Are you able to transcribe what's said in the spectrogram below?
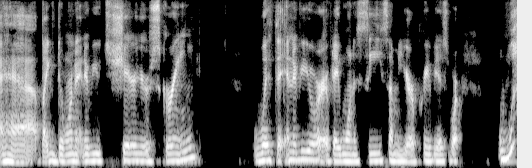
Uh, like during the interview, share your screen with the interviewer if they want to see some of your previous work. What?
